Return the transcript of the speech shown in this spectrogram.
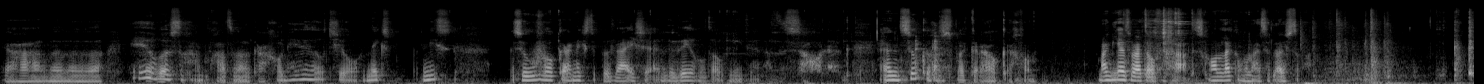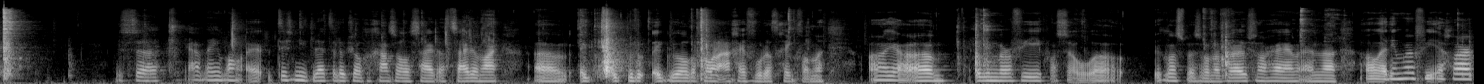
ja, heel rustig aan het praten met elkaar. Gewoon heel chill. Niks, niets ze hoeven elkaar niks te bewijzen en de wereld ook niet. En dat is zo leuk. En zulke gesprekken daar ook echt van. Maakt niet uit waar het over gaat. Het is gewoon lekker om naar te luisteren. Dus uh, ja, ben je bang? Eh, het is niet letterlijk zo gegaan zoals zij dat zeiden. Maar uh, ik, ik, bedoel, ik wilde gewoon aangeven hoe dat ging. Van, oh ja, um, Eddie Murphy. Ik was zo... ik was best wel nerveus voor hem. En oh, Eddie Murphy, echt waar.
